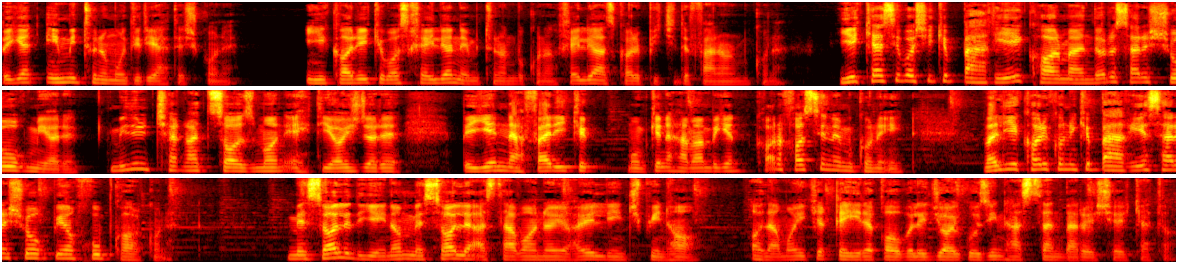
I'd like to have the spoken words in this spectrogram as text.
بگن این می‌تونه مدیریتش کنه. این یه کاریه که باز خیلی نمی‌تونن بکنن. خیلی از کار پیچیده فرار می‌کنن. یک کسی باشی که بقیه کارمندا رو سر شوق میاره. می‌دونید چقدر سازمان احتیاج داره به یه نفری که ممکنه همه بگن کار خاصی نمی‌کنه این. ولی یه کاری کنی که بقیه سر شوق بیان خوب کار کنن. مثال دیگه اینا مثال از توانایی های لینچپین ها آدمایی که غیر قابل جایگزین هستن برای شرکت ها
